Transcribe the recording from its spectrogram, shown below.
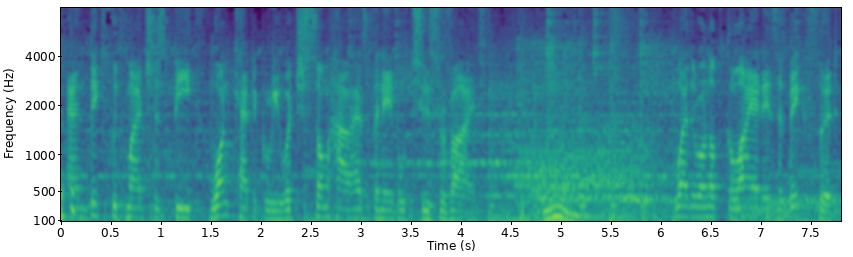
and Bigfoot might just be one category which somehow has been able to survive. Whether or not Goliath is a Bigfoot,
